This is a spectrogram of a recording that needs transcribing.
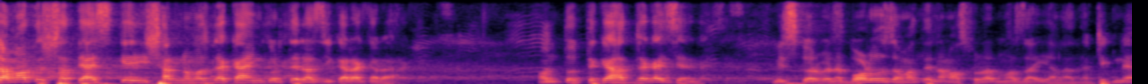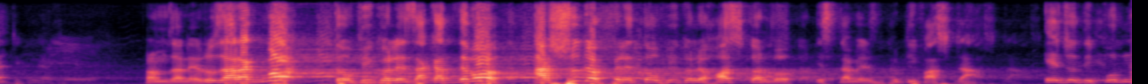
জামাতের সাথে আজকে ঈশান নামাজটা কায়েম করতে রাজি কারা কারা? অন্তর থেকে হাত জাগাইছেন? মিস করবে না। বড় জামাতে নামাজ পড়ার মজাই আলাদা, ঠিক না? রমজানে রোজা রাখব, তৌফিক হলে জাকাত দেব, আর সুযোগ পেলে তৌফিক হলে হজ করব, ইসলামের ভুটি পাঁচটা। এ যদি পূর্ণ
